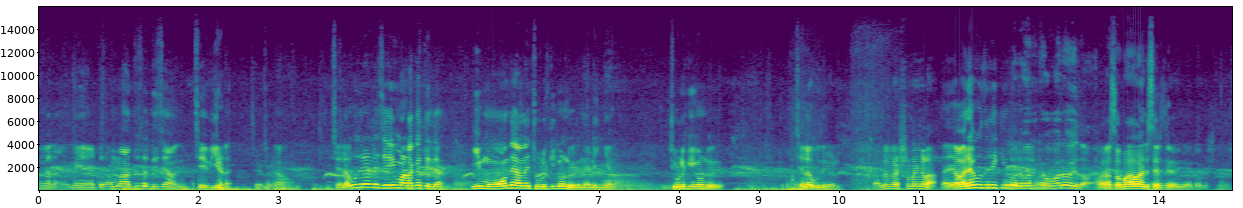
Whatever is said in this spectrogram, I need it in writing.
അങ്ങനെ മെയിനായിട്ട് നമ്മൾ ആദ്യം ശ്രദ്ധിച്ചാൽ മതി ചെവിയുടെ. ആ. ചില കുതിരയുണ്ട് ചെവി മടക്കത്തില്ല. ഈ മോന്തയാണ് ചുളുക്കിക്കൊണ്ട് വരുന്നത് ഇങ്ങനെ. ചുളുക്കിക്കൊണ്ട് വരും ചില കുതിരകൾ. പല ലക്ഷണങ്ങളാ. ഓരോ കുതിരയ്ക്ക് ഓരോ ഇതാ. ഓരോ സ്വഭാവം അനുസരിച്ചായിരിക്കും ലക്ഷണങ്ങൾ.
